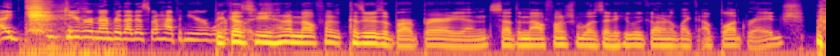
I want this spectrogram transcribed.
I do remember that is what happened to your Warforged. because he had a malfunction because he was a barbarian. So the malfunction was that he would go into like a blood rage.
